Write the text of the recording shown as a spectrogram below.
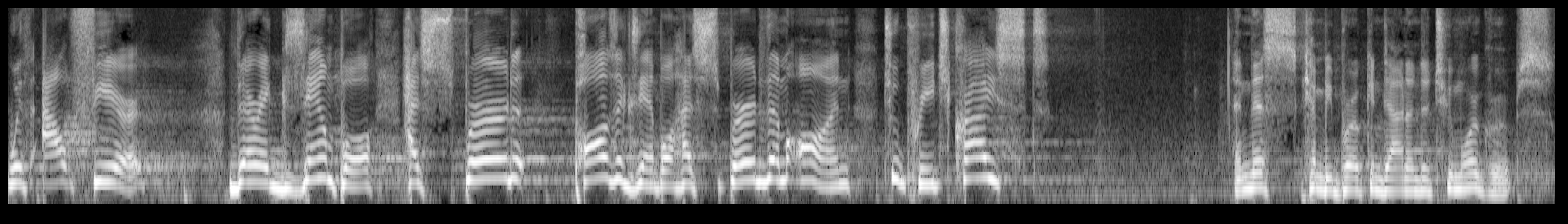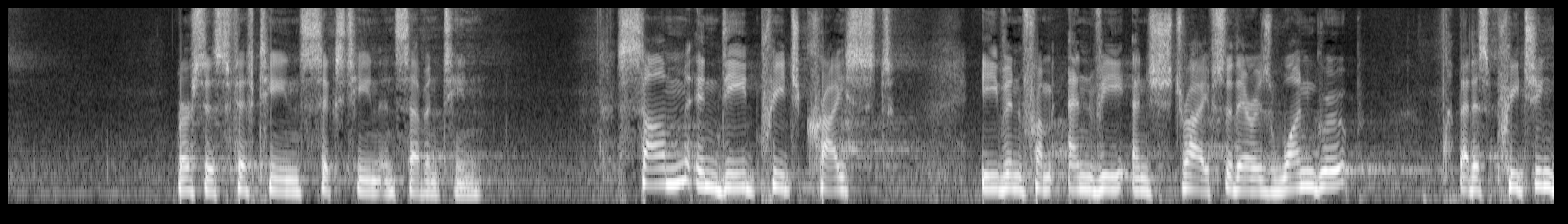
without fear. Their example has spurred, Paul's example has spurred them on to preach Christ. And this can be broken down into two more groups verses 15, 16, and 17. Some indeed preach Christ even from envy and strife. So there is one group that is preaching,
